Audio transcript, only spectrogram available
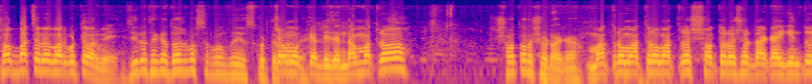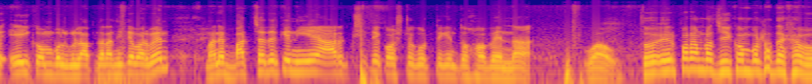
সব বাচ্চা ব্যবহার করতে পারবে। জিরো থেকে দশ বছর পর্যন্ত ইউজ করতে পারবে। চমৎকার ডিজাইন দাম মাত্র? সতেরোশো টাকা। মাত্র মাত্র মাত্র সতেরোশো টাকায় কিন্তু এই কম্বলগুলো আপনারা নিতে পারবেন। মানে বাচ্চাদেরকে নিয়ে আর শীতে কষ্ট করতে কিন্তু হবে না। ওয়াও তো এরপর আমরা যে কম্বলটা দেখাবো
